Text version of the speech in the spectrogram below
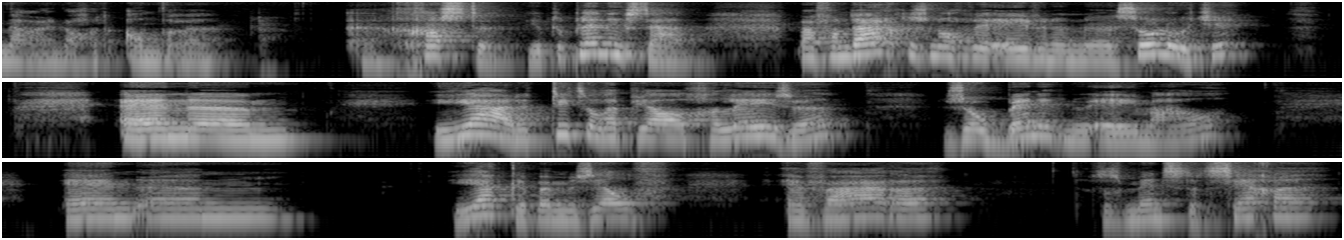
nou, en nog wat andere uh, gasten die op de planning staan. Maar vandaag dus nog weer even een uh, solootje. En um, ja, de titel heb je al gelezen. Zo ben ik nu eenmaal. En um, ja, ik heb bij mezelf ervaren dat als mensen dat zeggen,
